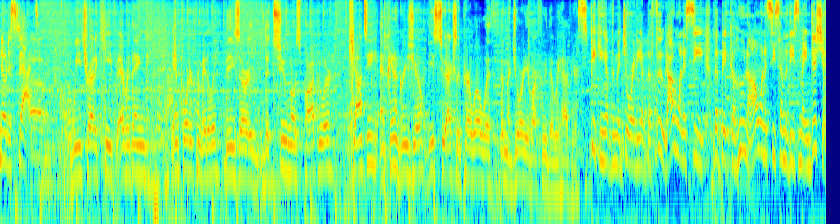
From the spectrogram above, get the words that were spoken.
Notice that. We try to keep everything imported from Italy. These are the two most popular, Chianti and Pinot Grigio. These two actually pair well with the majority of our food that we have here. Speaking of the majority of the food, I want to see the big kahuna. I want to see some of these main dishes.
